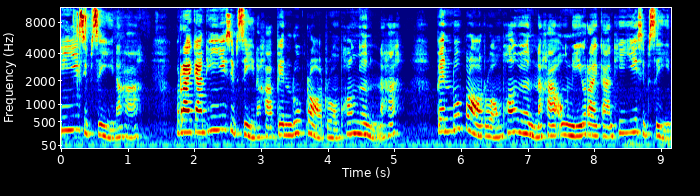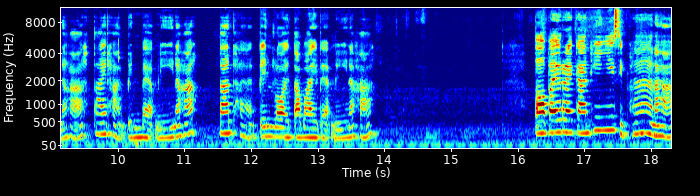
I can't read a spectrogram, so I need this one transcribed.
ที่ 24 นะคะ รายการที่ 24 นะคะ เป็นรูปหล่อหลวงพ่อเงินนะคะ เป็นรูปหล่อหลวงพ่อเงินนะคะ องค์นี้รายการที่ 24 นะคะ ใต้ฐานเป็นแบบนี้นะคะ ด้านฐานเป็นรอยตะไบแบบนี้นะคะ ต่อไปรายการที่ 25 นะคะ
